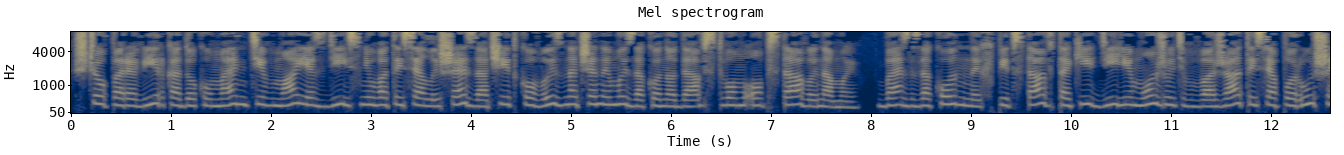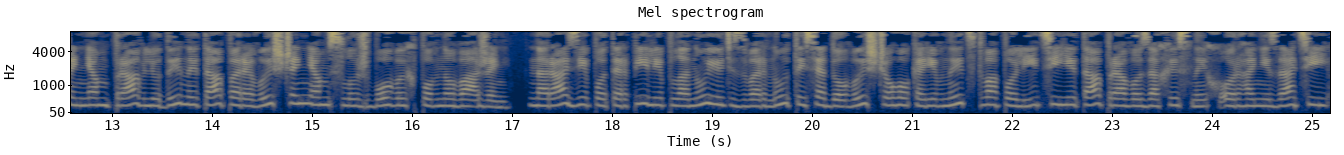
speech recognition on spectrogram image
що перевірка документів має здійснюватися лише за чітко визначеними законодавством обставинами. Без законних підстав такі дії можуть вважатися порушенням прав людини та перевищенням службових повноважень. Наразі потерпілі планують звернутися до вищого керівництва поліції та правозахисних організацій,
